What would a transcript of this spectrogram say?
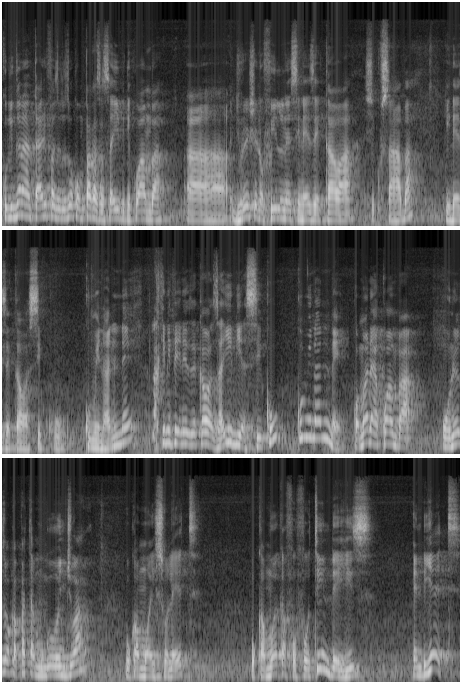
kulingana na taarifa zilizoko mpaka sasa hivi ni kwamba uh, duration of illness inaweza ikawa siku saba, inaweza ikawa siku kumi na nne, lakini pia inaweza ikawa zaidi ya siku kumi na nne, kwa maana ya kwamba unaweza ukapata mgonjwa ukamwa isolate ukamweka for 14 days and yet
